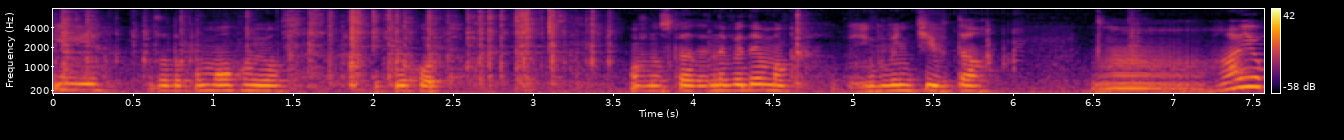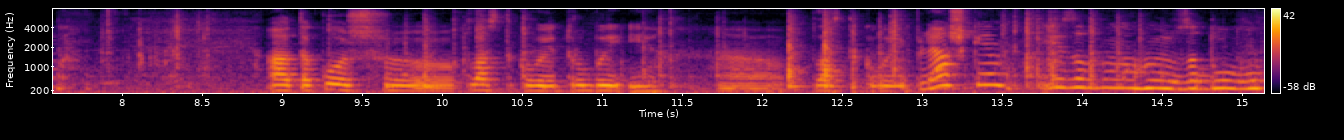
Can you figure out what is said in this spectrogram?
і за допомогою таких от, можна сказати, невидимок гвинтів та гайок, а також пластикової труби і пластикової пляшки, і за задуву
